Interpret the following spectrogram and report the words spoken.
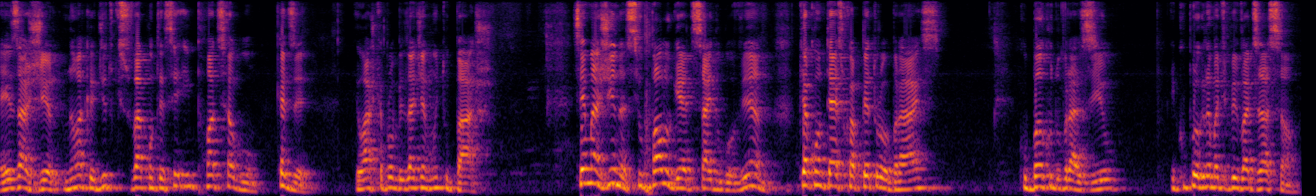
é exagero. Não acredito que isso vai acontecer em hipótese alguma. Quer dizer, eu acho que a probabilidade é muito baixa. Você imagina se o Paulo Guedes sai do governo, o que acontece com a Petrobras, com o Banco do Brasil e com o programa de privatização?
